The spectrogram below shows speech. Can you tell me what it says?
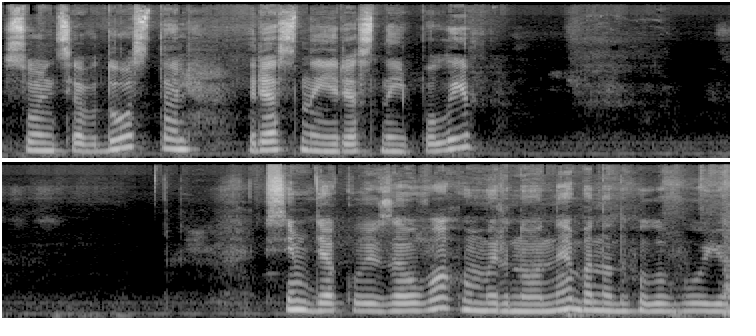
сонця вдосталь, рясний рясний полив. Всім дякую за увагу, мирного неба над головою.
